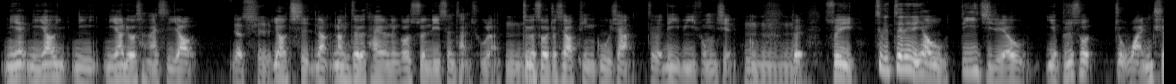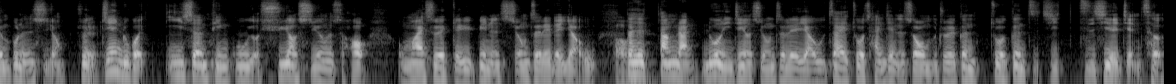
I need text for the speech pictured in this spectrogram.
你你要你你要流产还是要要吃，要吃，让让这个胎儿能够顺利生产出来？嗯这个时候就是要评估一下这个利弊风险。嗯嗯嗯，对，所以这个这类的药物，第一级的药物也不是说就完全不能使用。所以今天如果医生评估有需要使用的时候，我们还是会给予病人使用这类的药物。哦但是当然，如果你今天有使用这类药物，在做产检的时候，我们就会更做更仔细仔细的检测。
